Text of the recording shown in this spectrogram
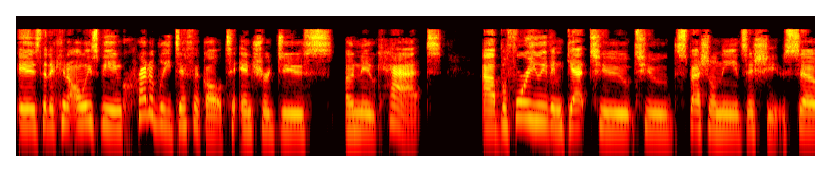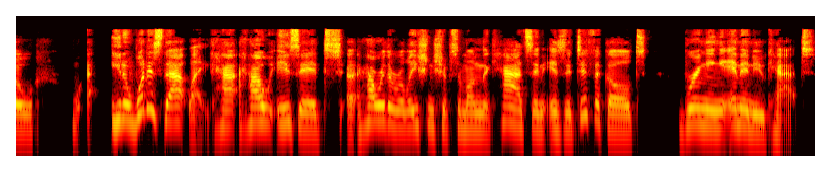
is that it can always be incredibly difficult to introduce a new cat uh, before you even get to to special needs issues. So, you know, what is that like? How how is it? Uh, how are the relationships among the cats, and is it difficult bringing in a new cat?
